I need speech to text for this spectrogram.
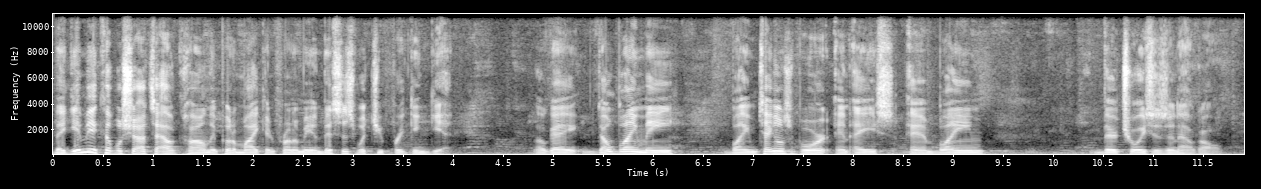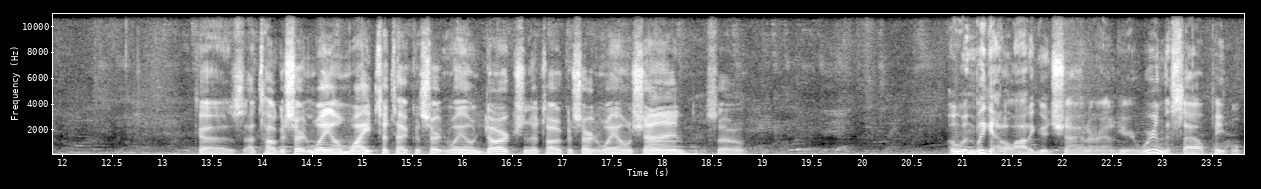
They give me a couple shots of alcohol and they put a mic in front of me, and this is what you freaking get. Okay, don't blame me. Blame technical support and Ace, and blame their choices in alcohol. Because I talk a certain way on whites, I talk a certain way on darks, and I talk a certain way on shine. So, oh, and we got a lot of good shine around here. We're in the South, people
